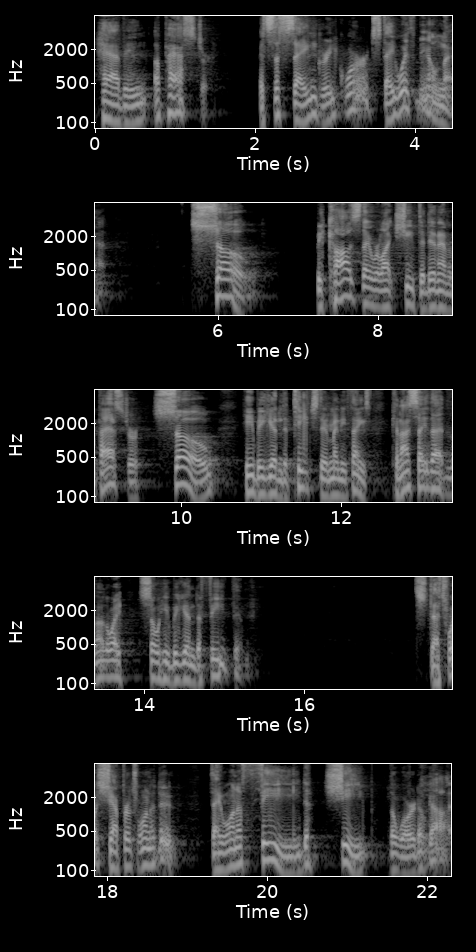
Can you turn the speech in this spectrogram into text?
having a pastor. It's the same Greek word. Stay with me on that. So, because they were like sheep that didn't have a pastor, so he began to teach them many things. Can I say that another way? So he began to feed them. That's what shepherds want to do. They want to feed sheep the word of God.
